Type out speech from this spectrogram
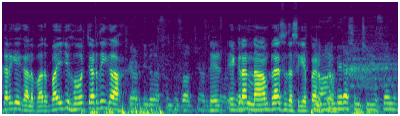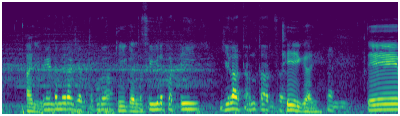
ਕਰੀਏ ਗੱਲਬਾਤ। ਬਾਈ ਜੀ ਹੋਰ ਚੜ੍ਹਦੀ ਕਲਾ? ਚੜ੍ਹਦੀ ਕਲਾ ਸੰਧੂ ਸਾਹਿਬ ਚੜ੍ਹਦੀ ਤੇ ਇੱਕ ਦਾ ਨਾਮ ਐਡਰੈਸ ਦੱਸੀਏ ਭੈਣ ਨਾਮ ਭਰਾ। ਮੇਰਾ ਸ਼ਮਸ਼ੀਰ ਸਿੰਘ। ਹਾਂਜੀ। ਪਿੰਡ ਮੇਰਾ ਜਗਤਪੁਰਾ। ਠੀਕ ਹੈ ਜੀ। ਤਹਿਸੀਲ ਪੱਟੀ ਜ਼ਿਲ੍ਹਾ ਤਰਨਤਾਰਨ ਸਾਹਿਬ। ਠੀਕ ਆ ਜੀ। ਹਾਂਜੀ। ਤੇ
